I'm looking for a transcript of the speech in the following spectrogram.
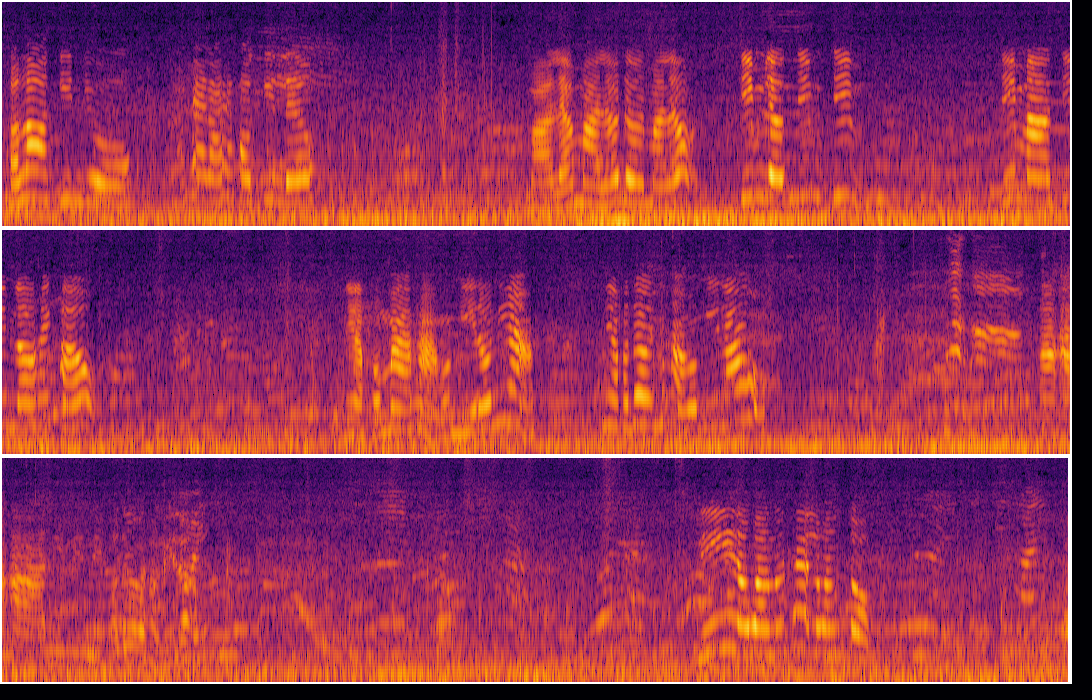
เขารอกินอยู่น้องแค่ เขากินเร็ว มาแล้วมาแล้วเดินมาแล้ว จิ้มเร็วจิ้มจิ้มจิ้มมาจิ้มแล้วให้เขาเนี่ยเขามาหามามีแล้วเนี่ย เนี่ยเขาเดินมาหามามีแล้วอ่าอ่าอ่านี่นี่นี่เขาเดินมาทางนี้แล้วนี่ระวังน้องแทนระวังตกโอ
